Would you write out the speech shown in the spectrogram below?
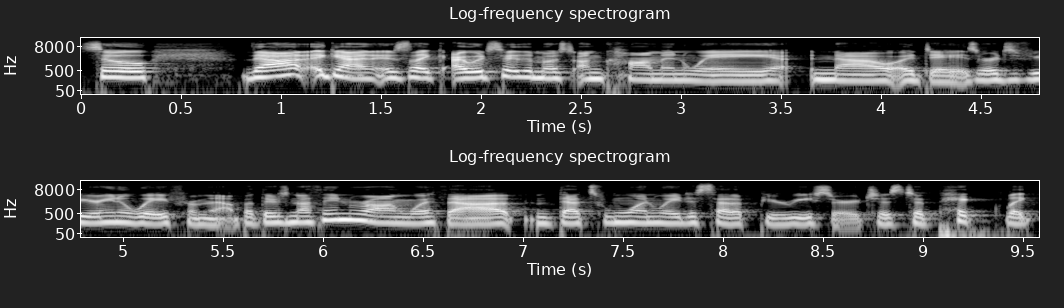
so that again is like I would say the most uncommon way nowadays, or it's veering away from that. But there's nothing wrong with that. That's one way to set up your research is to pick like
